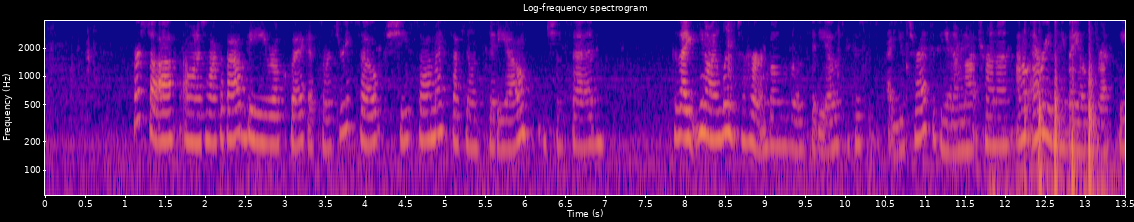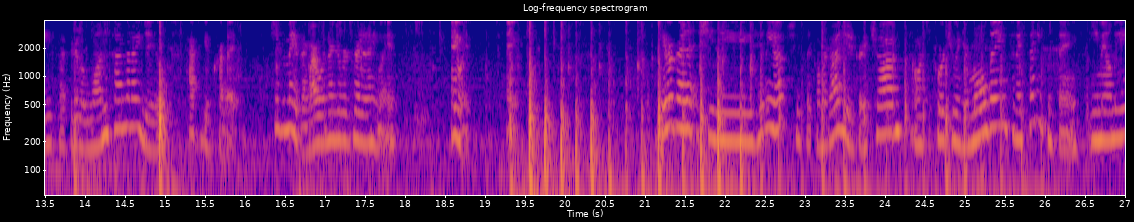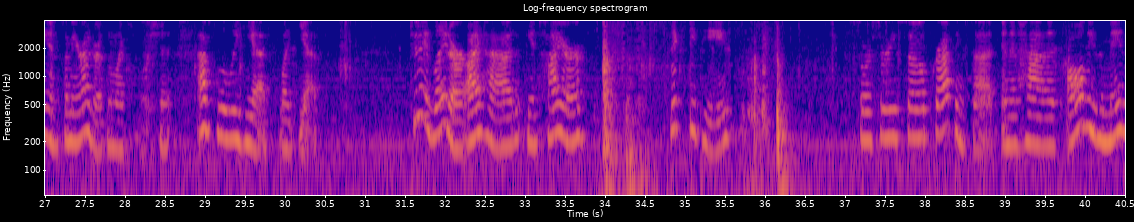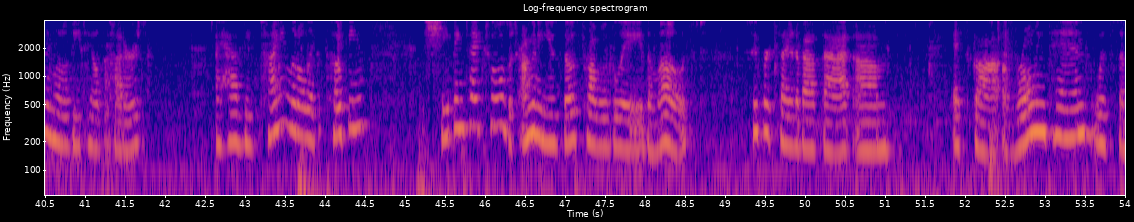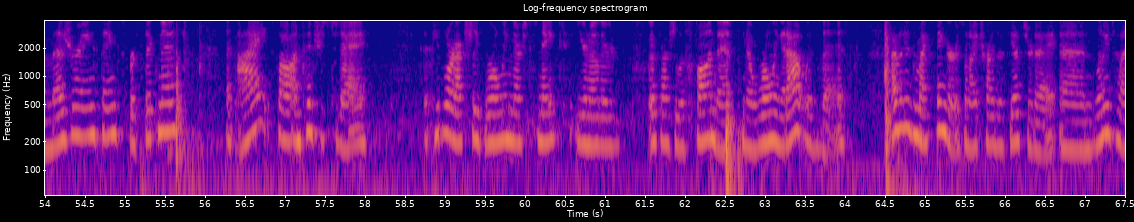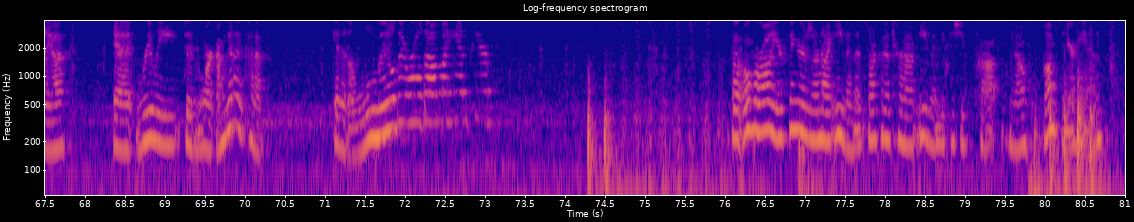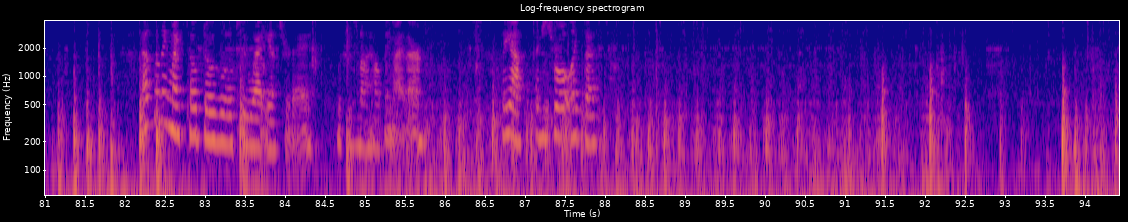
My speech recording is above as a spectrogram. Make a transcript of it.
First off, I want to talk about B real quick at Sorcery Soap. She saw my succulents video and she said, because I, you know, I linked to her in both of those videos because I used her recipe and I'm not trying to, I don't ever use anybody else's recipe, so I figured the one time that I do, I have to give credit. She's amazing. Why wouldn't I give her credit anyways? Anyways, anyways. Gave her credit. She hit me up. She's like, oh my god, you did a great job. I want to support you in your molding. Can I send you some things? Email me and send me your address. And I'm like, oh shit. Absolutely yes. Like, yes. two days later, I had the entire 60 piece Sorcery Soap graphing set, and it has all these amazing little detailed cutters. I have these tiny little like poking shaping type tools, which I'm going to use those probably the most. Super excited about that. Um, it's got a rolling pin with some measuring things for thickness. And I saw on Pinterest today that people are actually rolling their snake, you know, they're, it's actually with fondant, you know, rolling it out with this. I was using my fingers when I tried this yesterday, and let me tell you, it really didn't work. I'm going to kind of get it a little bit rolled out in my hands here. But overall, your fingers are not even. It's not going to turn out even because you've got, you know, bumps in your hands. I also think my soap dough was a little too wet yesterday, which was not helping either. But yeah, I just roll it like this.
